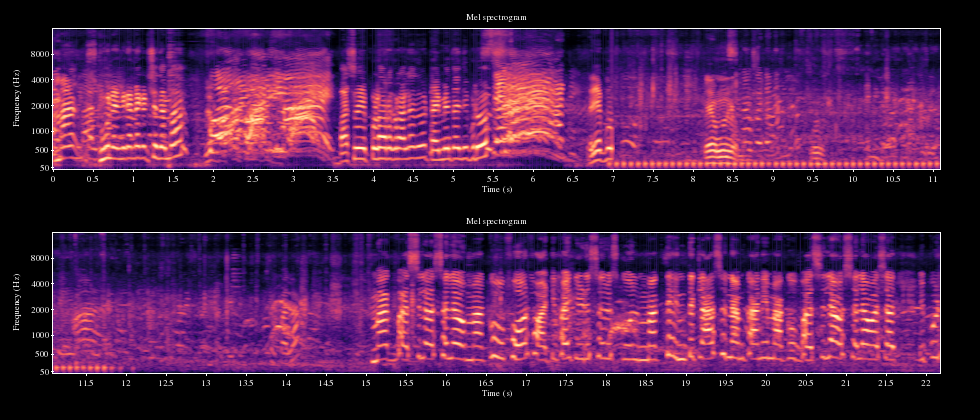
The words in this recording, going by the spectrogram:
అమ్మా స్కూల్ ఎన్ని గంటలకు వచ్చిందమ్మా? బస్సు ఎప్పటి వరకు రాలేదు? టైం ఎంత అయింది ఇప్పుడు రేపు. రేపు మాకు బస్సులు వస్తలేవు మాకు ఫోర్ ఫార్టీ ఫైవ్కి ఇడుస్తారు స్కూల్. మాకు టెన్త్ క్లాస్ ఉన్నాం కానీ మాకు బస్సులే వస్తలేవు అసలు ఇప్పుడు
